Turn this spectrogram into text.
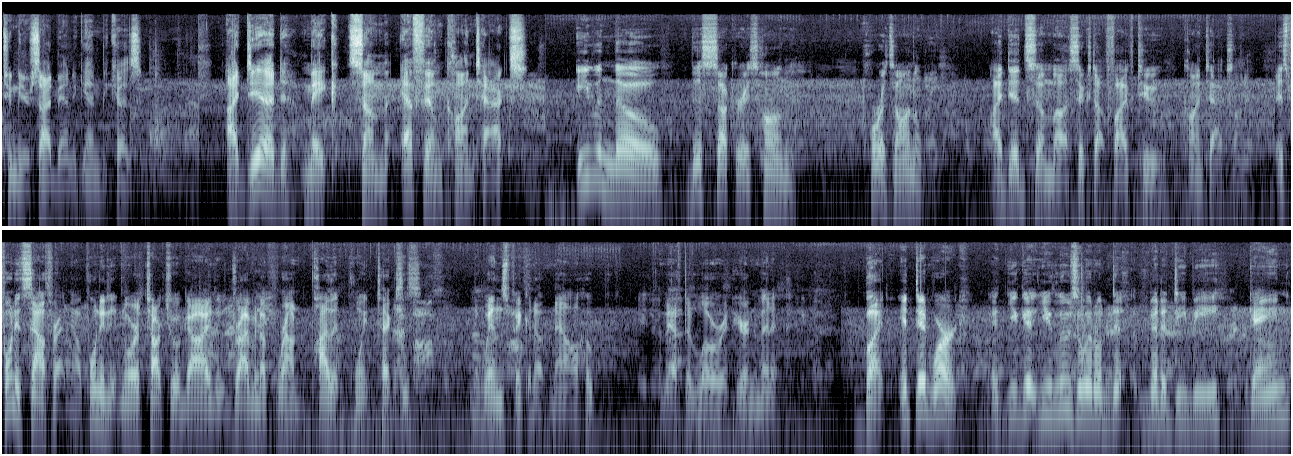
two meter sideband again because I did make some FM contacts, even though this sucker is hung horizontally. I did some uh, 6.52 contacts on it. It's pointed south right now. Pointed it north. Talked to a guy that was driving up around Pilot Point, Texas. And the wind's picking up now. I hope I may have to lower it here in a minute. But it did work. It, you get you lose a little bit of dB gain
